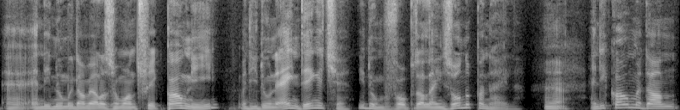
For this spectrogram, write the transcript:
eh, en die noem ik dan wel eens een one-trick pony. Maar die doen één dingetje. Die doen bijvoorbeeld alleen zonnepanelen. Ja. En die komen dan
